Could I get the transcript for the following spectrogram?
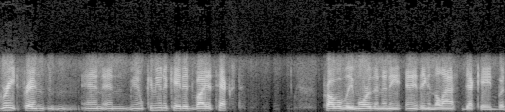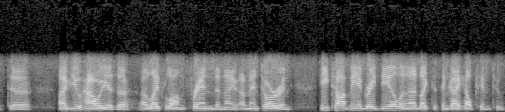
great friends, and and you know communicated via text probably more than any anything in the last decade. But uh, I view Howie as a, a lifelong friend and a, a mentor, and he taught me a great deal, and I'd like to think I helped him too.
